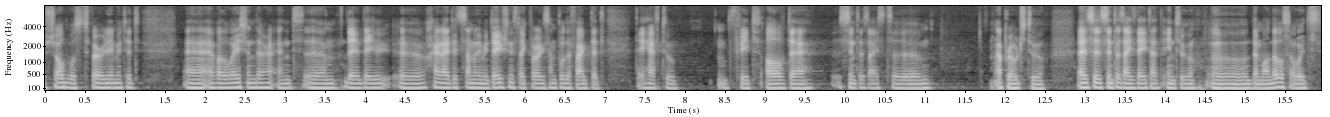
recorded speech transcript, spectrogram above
showed was very limited evaluation there, and um, they, they highlighted some limitations, like for example the fact that they have to fit all of the synthesized um, approach to uh, synthesize data into uh, the model, so it's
